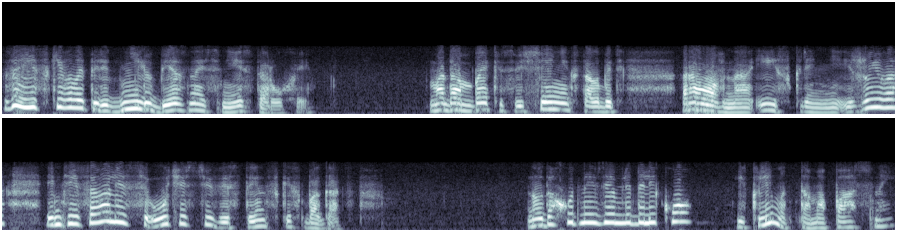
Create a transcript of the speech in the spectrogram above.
заискивала перед нелюбезной с ней старухой. Мадам Бек и священник, стало быть, равно, искренне и живо интересовались участью вестынских богатств. Но доходные земли далеко, и климат там опасный,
